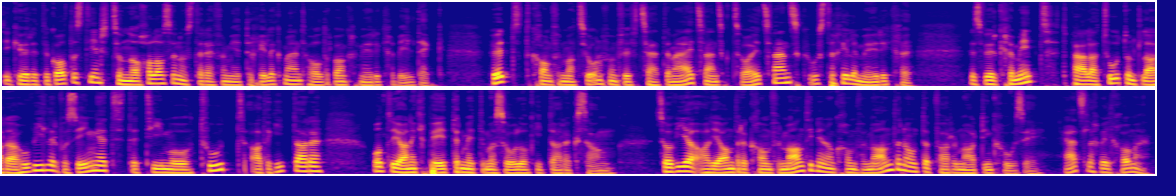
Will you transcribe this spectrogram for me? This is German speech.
Sie hören den Gottesdienst zum Nachhören aus der reformierten Kirchengemeinde Holderbank Mürike Wildeck. Heute die Konfirmation vom 15. Mai 2022 aus der Kirche Mürike. Es wirken mit die Paula Tut und Lara Huwiler, die singen, der Timo Tut an der Gitarre und der Janik Peter mit dem Solo-Gitarrengesang. Sowie alle anderen Konfirmandinnen und Konfirmanden und der Pfarrer Martin Kruse. Herzlich willkommen.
